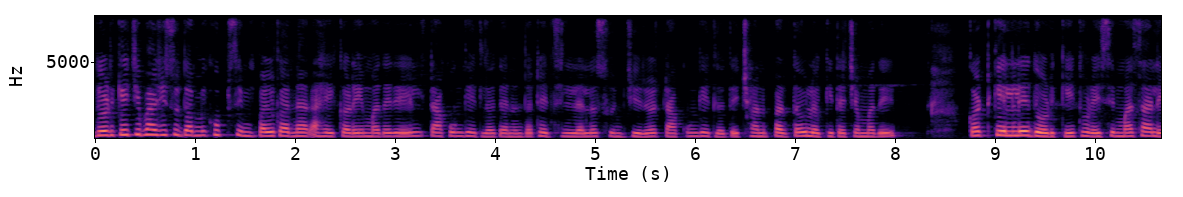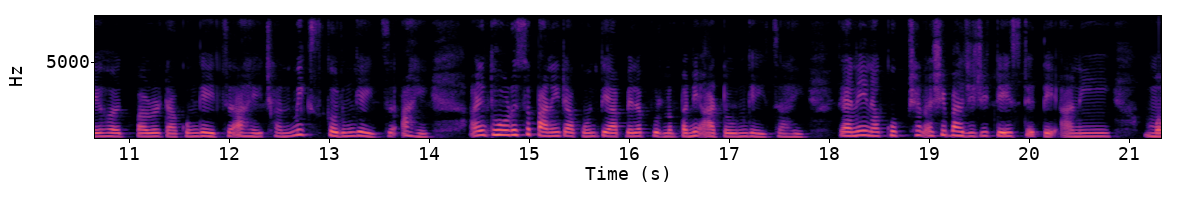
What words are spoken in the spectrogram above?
दोडक्याची भाजीसुद्धा मी खूप सिंपल करणार आहे कढईमध्ये तेल टाकून घेतलं त्यानंतर ठेचलेलं लसूण जिरं टाकून घेतलं ते छान परतवलं की त्याच्यामध्ये कट केलेले दोडके थोडेसे मसाले हळद पावडर टाकून घ्यायचं आहे. छान मिक्स करून घ्यायचं आहे. आणि थोडंसं पाणी टाकून ते आपल्याला पूर्णपणे आटवून घ्यायचं आहे. त्याने ना खूप छान अशी भाजीची टेस्ट येते आणि म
